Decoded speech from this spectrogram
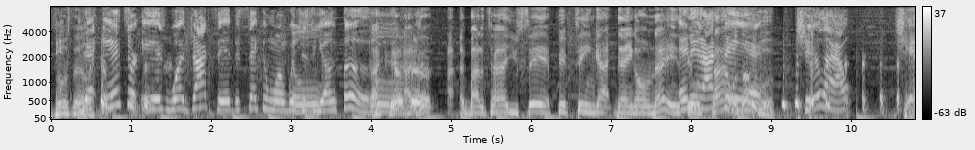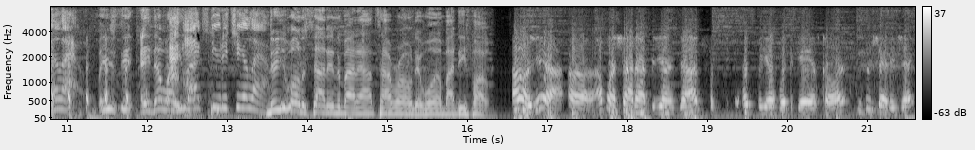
So what's that? The answer is what Joc said. The second one, which is Young Thug. I could, I just, I, by the time you said 15 god dang on names, and it was, then I time was over. chill out, chill out. But you see, hey, that's why he I like. asked you to chill out. Do you want to shout anybody out, Tyrone, that won by default? Oh yeah, uh, I want to shout out to Yung Joc for hooking me up with the gas card. Appreciate it, Joc.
